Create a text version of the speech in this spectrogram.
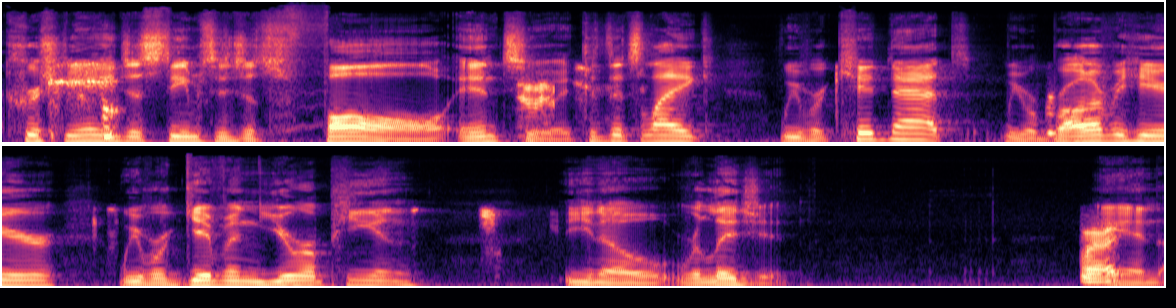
Christianity just seems to just fall into it because it's like we were kidnapped, we were brought over here, we were given European, you know, religion. Right. And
